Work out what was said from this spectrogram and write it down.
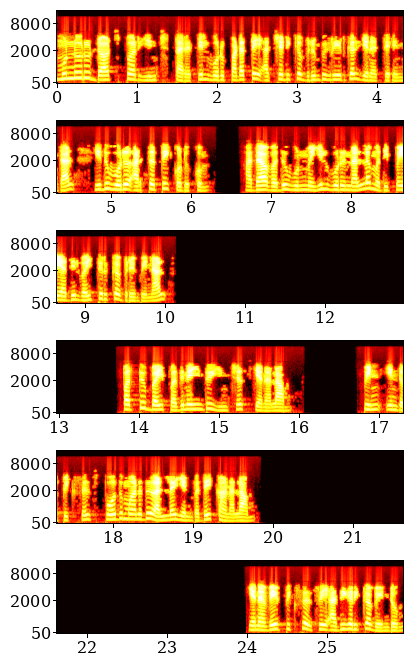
300 டாட்ஸ் பெர் இன்ச் தரத்தில் ஒரு படத்தை அச்சடிக்க விரும்புகிறீர்கள் என தெரிந்தால் இது ஒரு அர்த்தத்தை கொடுக்கும். அதாவது உண்மையில் ஒரு நல்ல மதிப்பை அதில் வைத்திருக்க விரும்பினால் 10 பை 15 இன்ச்சஸ் எனலாம். பின் இந்த பிக்ஸல்ஸ் போதுமானது அல்ல என்பதை காணலாம். எனவே pixels ஐ அதிகரிக்க வேண்டும்.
